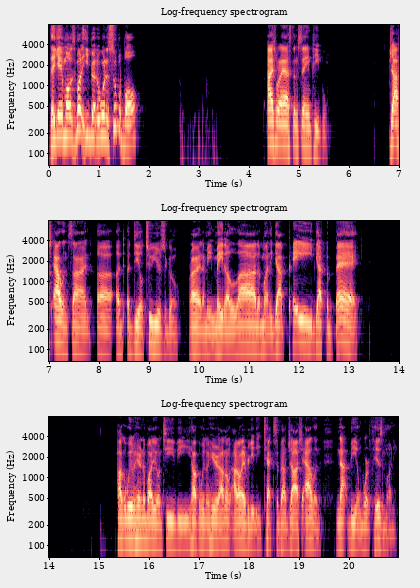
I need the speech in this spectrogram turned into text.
They gave him all this money. He better win a Super Bowl. I just want to ask them same people. Josh Allen signed uh, a, a deal two years ago, right? I mean, made a lot of money, got paid, got the bag. How come we don't hear nobody on TV? How come we don't hear? I don't. I don't ever get any texts about Josh Allen not being worth his money.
